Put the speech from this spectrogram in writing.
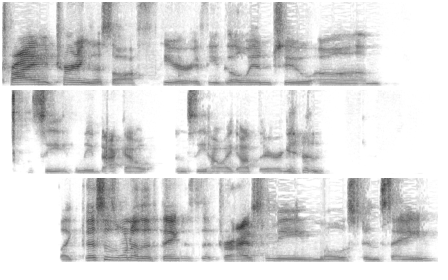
try turning this off here. If you go into um, let's see, let me back out and see how I got there again. like this is one of the things that drives me most insane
